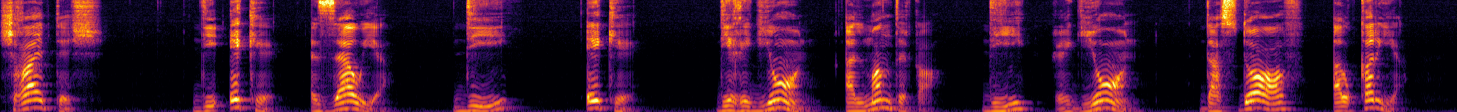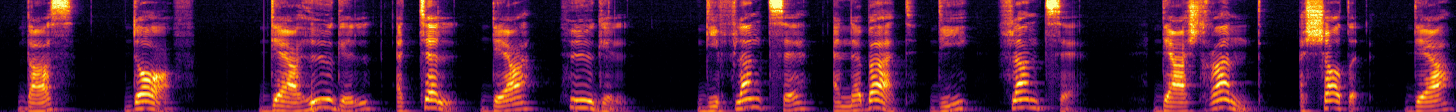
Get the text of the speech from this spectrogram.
Schreibtisch Die Ecke الزاوية Die Ecke Die Region المنطقة Die Region Das Dorf القرية Das Dorf Der Hügel التل Der Hügel Die Pflanze النبات Die Pflanze Der Strand الشاطئ Der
